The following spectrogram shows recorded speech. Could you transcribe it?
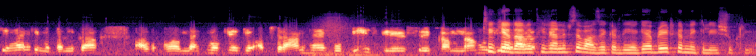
किया है कि मुतल महकमों के जो अफसरान हैं वो बीस ग्रेड से कम ना हो ठीक है अदालत की जानब से वाजे कर दिया गया। अपडेट करने के लिए शुक्रिया।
